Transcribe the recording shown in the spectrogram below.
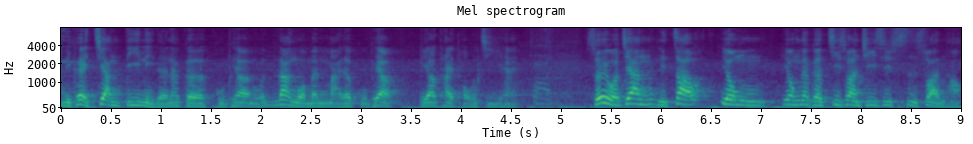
你可以降低你的那个股票，我让我们买的股票不要太投机，对，所以我这样，你照用用那个计算机去试算哈，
